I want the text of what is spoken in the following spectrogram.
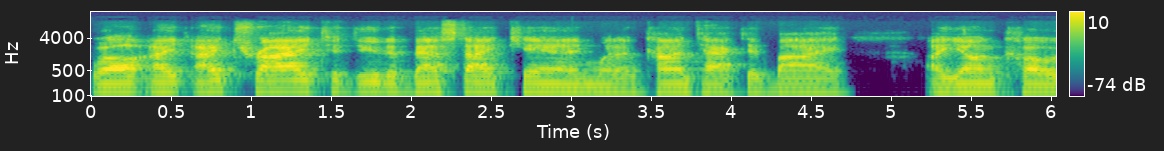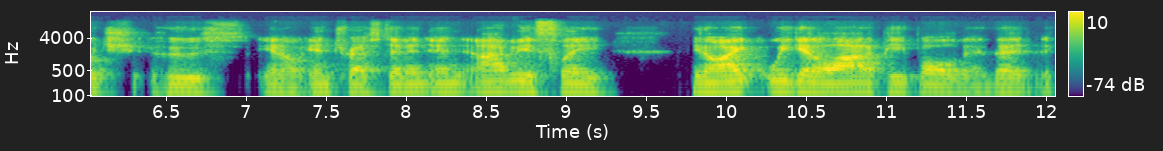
Well, I, I try to do the best I can when I'm contacted by a young coach who's you know interested and, and obviously you know i we get a lot of people that, that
